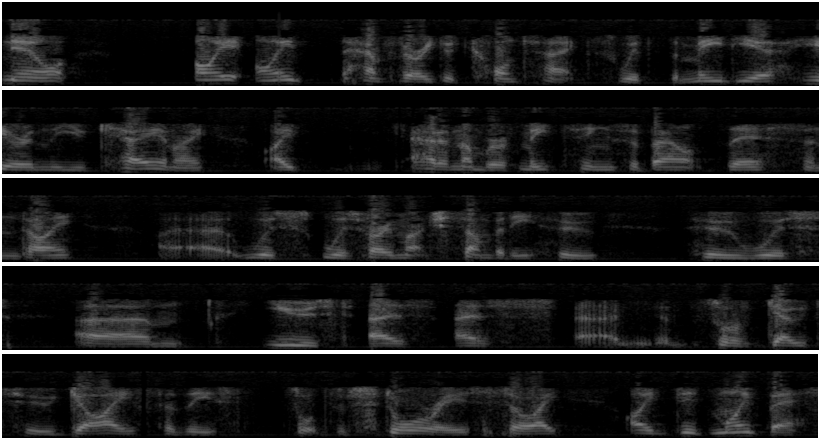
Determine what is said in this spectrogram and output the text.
now, I, I have very good contacts with the media here in the UK, and I, I had a number of meetings about this, and I uh, was was very much somebody who who was um, used as as uh, sort of go-to guy for these sorts of stories. So I I did my best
